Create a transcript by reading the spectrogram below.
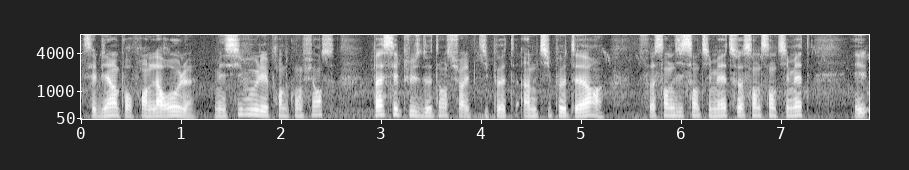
C'est bien pour prendre la roule, mais si vous voulez prendre confiance, passez plus de temps sur les petits putts. Un petit putter, 70 cm, 60 cm, et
